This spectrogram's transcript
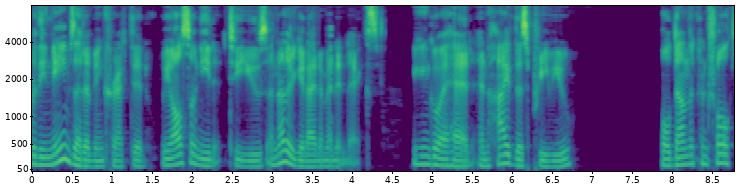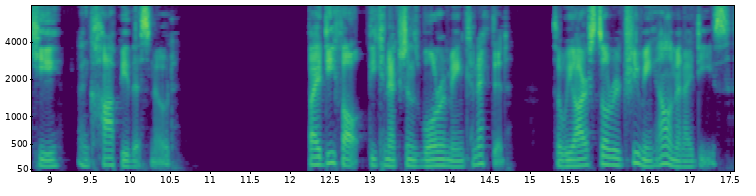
For the names that have been corrected, we also need to use another getItem@index. We can go ahead and hide this preview, hold down the control key, and copy this node. By default, the connections will remain connected, so we are still retrieving element IDs.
